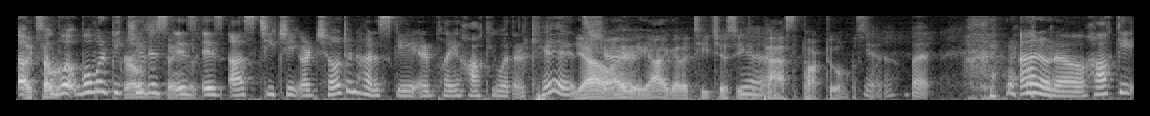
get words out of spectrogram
uh, Like some what what would be cute is, think is us teaching our children how to skate and playing hockey with our kids. Yeah, sure. I, yeah, I gotta teach you so you Yeah. can pass the puck to them. Yeah, but I don't know. Hockey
